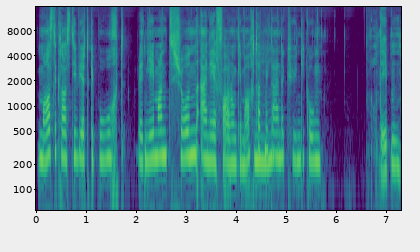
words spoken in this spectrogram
Masterclass, die wird gebucht, wenn jemand schon eine Erfahrung gemacht hat mhm. mit einer Kündigung und eben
